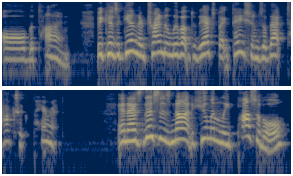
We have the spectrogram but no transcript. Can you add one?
all the time. Because again, they're trying to live up to the expectations of that toxic parent. And as this is not humanly possible,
